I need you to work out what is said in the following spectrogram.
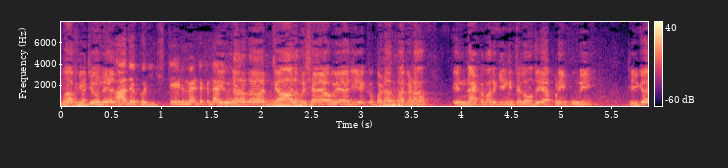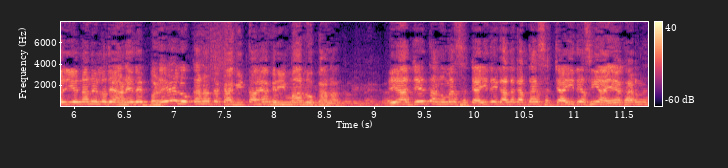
ਮਾਫੀ ਚਾਹੁੰਦੇ ਆਹ ਆ ਦੇਖੋ ਜੀ ਸਟੇਟਮੈਂਟ ਕਢਾਈ ਇਹਨਾਂ। ਦਾ ਜਾਲ ਵਿਛਾਇਆ ਹੋਇਆ ਜੀ ਇੱਕ ਬੜਾ ਤਕੜਾ। ਇਹ ਨੈਟਵਰਕਿੰਗ ਚਲਾਉਂਦੇ ਆ ਆਪਣੀ ਪੂਰੀ। ਠੀਕ ਆ ਜੀ, ਇਹਨਾਂ ਨੇ ਲੁਧਿਆਣੇ ਦੇ ਬੜੇ ਲੋਕਾਂ ਨਾਲ ਧੱਕਾ ਕੀਤਾ ਹੋਇਆ ਗਰੀਬ ਲੋਕਾਂ ਨਾਲ। ਇਹ ਅੱਜ ਇਹ ਤੁਹਾਨੂੰ ਮੈਂ ਸੱਚਾਈ ਤੇ ਗੱਲ ਕਰਦਾ, ਸੱਚਾਈ ਤੇ ਅਸੀਂ ਆਏ ਆ ਖੜਨ।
